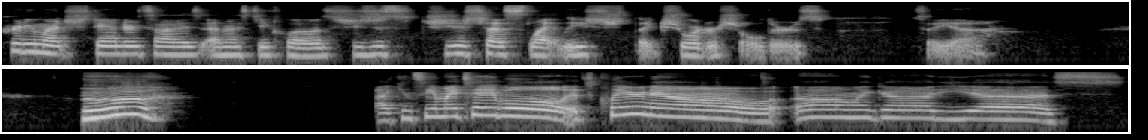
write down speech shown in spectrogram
pretty much standard size MSD clothes. She just she just has slightly sh- like shorter shoulders. So yeah. I can see my table. It's clear now. Oh my god, yes.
